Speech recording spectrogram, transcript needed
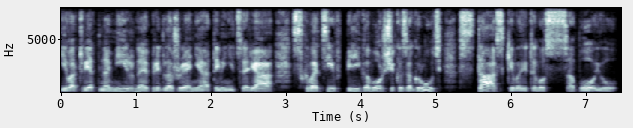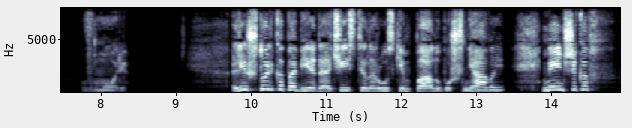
и в ответ на мирное предложение от имени царя, схватив переговорщика за грудь, стаскивает его с собою в море. Лишь только победа очистила русским палубу шнявы, Меньшиков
